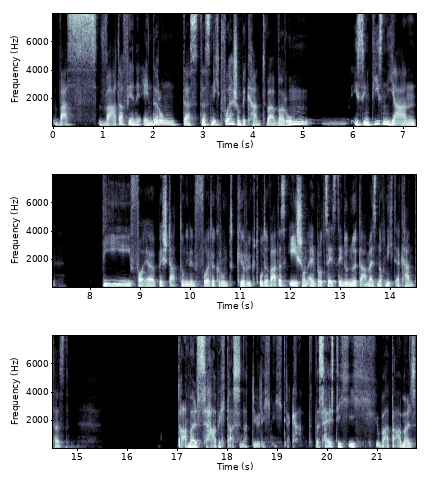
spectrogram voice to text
was war da für eine Änderung, dass das nicht vorher schon bekannt war? Warum ist in diesen Jahren die Feuerbestattung in den Vordergrund gerückt? Oder war das eh schon ein Prozess, den du nur damals noch nicht erkannt hast? Damals habe ich das natürlich nicht erkannt. Das heißt, ich, ich war damals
